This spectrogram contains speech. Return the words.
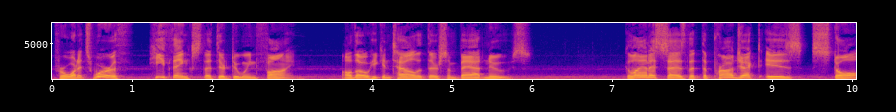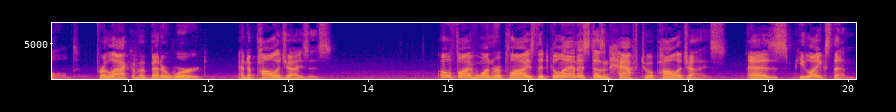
For what it's worth, he thinks that they're doing fine, although he can tell that there's some bad news. Galanis says that the project is stalled, for lack of a better word, and apologizes. 051 replies that Galanis doesn't have to apologize as he likes them,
